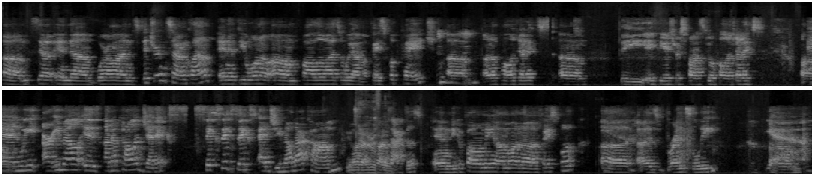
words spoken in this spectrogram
Um, so and um, we're on Stitcher and SoundCloud. And if you want to um, follow us, we have a Facebook page, um, Unapologetix, um, the atheist response to apologetics. Um, And we our email is unapologetix666 at gmail.com. if you want to contact us, and you can follow me. I'm on uh, Facebook uh, as Brent Lee. Yeah. Um,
